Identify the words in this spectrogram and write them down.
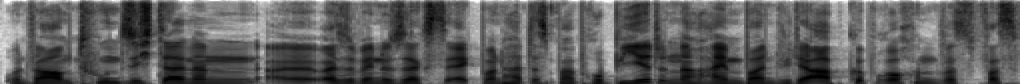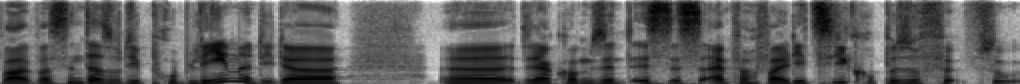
Und warum tun sich dann, äh, also wenn du sagst, Eggman hat es mal probiert und nach einem Band wieder abgebrochen, was, was, war, was sind da so die Probleme, die da, äh, die da kommen? Sind, ist es einfach, weil die Zielgruppe so, so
